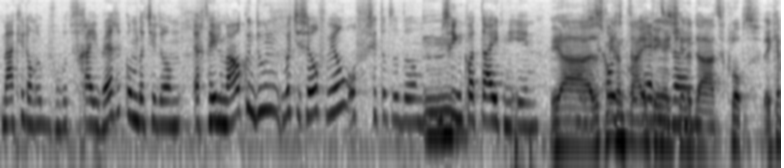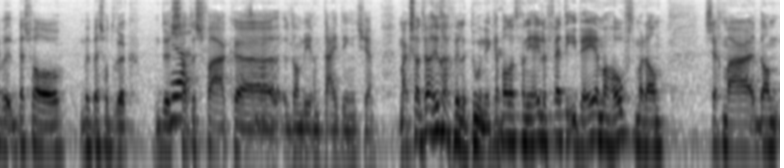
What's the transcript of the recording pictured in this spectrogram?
maak je dan ook bijvoorbeeld vrij werk, omdat je dan echt helemaal kunt doen wat je zelf wil? Of zit dat er dan Mm. misschien qua tijd niet in? Ja, dat is meer een tijddingetje inderdaad. Klopt. Ik heb het best wel, best wel druk. Dus Ja. dat is vaak eh, dan weer een tijddingetje. Maar ik zou het wel heel graag willen doen. Ik heb altijd van die hele vette ideeën in mijn hoofd. Maar dan, zeg maar, dan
